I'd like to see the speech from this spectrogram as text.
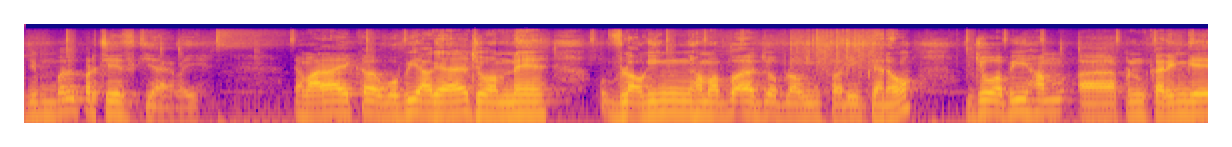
गिम्बल परचेज़ किया है भाई। हमारा एक, वो भी आ गया है जो हमने व्लॉगिंग हम अब, जो व्लॉगिंग सॉरी कह रहा हूँ, जो अभी हम अपन करेंगे।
